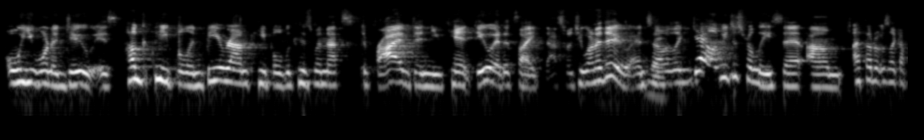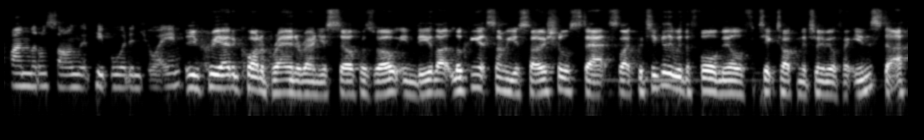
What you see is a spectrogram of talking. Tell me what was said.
all you want to do is hug people and be around people because when that's deprived and you can't do it, it's like that's what you want to do. And so I was like, yeah, let me just release it. Um, I thought it was like a fun little song that people would enjoy. You've created quite a brand around yourself as well, Indy. Like looking at some of your social stats, like particularly with the four mil for TikTok and the two mil for Insta,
